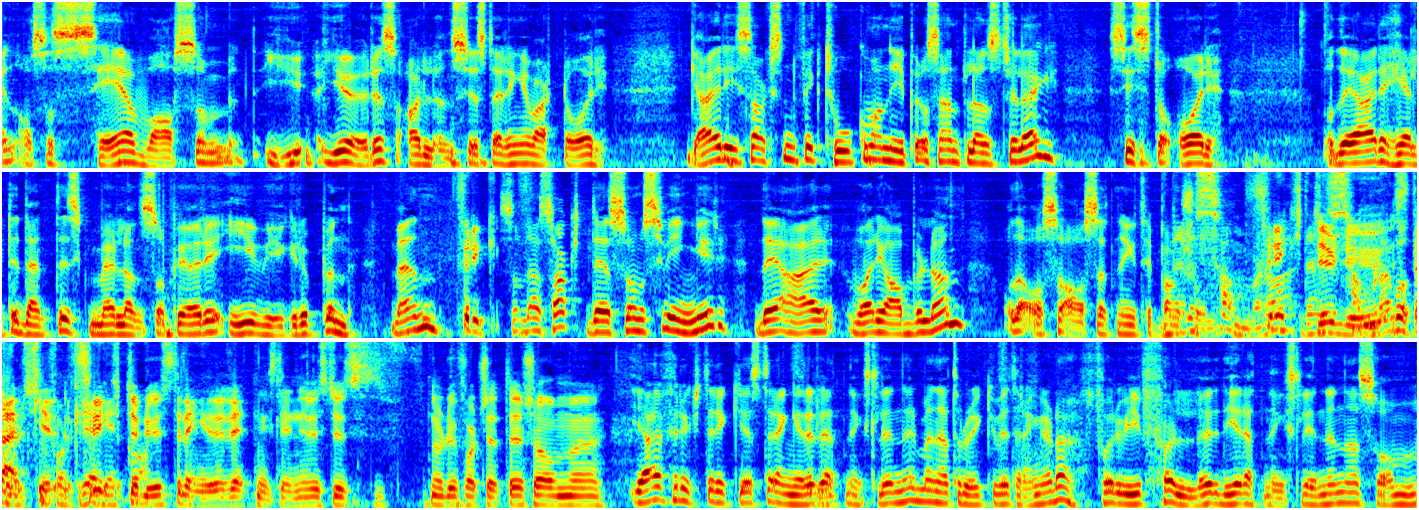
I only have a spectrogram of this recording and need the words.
inn og se hva som gjøres av lønnsjusteringer hvert år. Geir Isaksen fikk 2,9% lønnstillegg siste år. Og Det er helt identisk med lønnsoppgjøret i Vy-gruppen. Men som det er sagt, det som svinger, det er variabel lønn, og det er også avsetning til pensjon. Samlet, frykter, du sterkere, frykter du strengere retningslinjer du, når du fortsetter som uh... Jeg frykter ikke strengere retningslinjer, men jeg tror ikke vi trenger det. For vi følger de retningslinjene som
